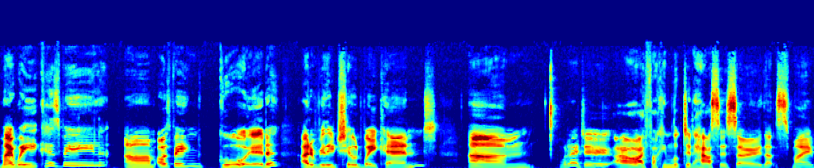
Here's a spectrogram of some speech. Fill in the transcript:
My week has been, um, I was being good. I had a really chilled weekend. Um, what did I do? Oh, I fucking looked at houses. So that's my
